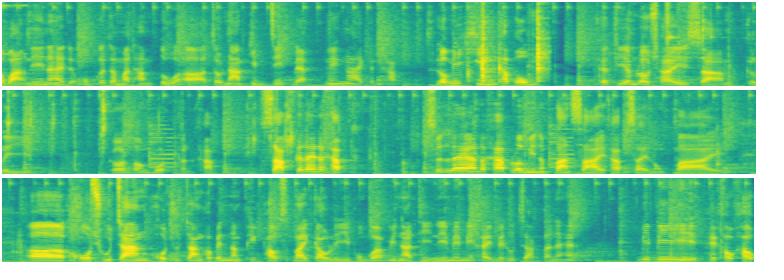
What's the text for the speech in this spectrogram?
ระหว่างนี้นะฮะเดี๋ยวผมก็จะมาทำตัวเจ้าน้ำกิมจิแบบง่าย ๆ กันครับ เรามีขิงครับผม กระเทียมเราใช้ 3 กลีบ ก็ต้องบดก่อนครับ สับก็ได้นะครับ เสร็จแล้วนะครับเรามีน้ำตาลทรายครับใส่ลงไปโคชูจังโคชูจังเขาเป็นน้ำพริกเผาสไตล์เกาหลี ผมว่าวินาทีนี้ไม่มีใครไม่รู้จักแล้วนะฮะบีบีให้เขาเข้า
